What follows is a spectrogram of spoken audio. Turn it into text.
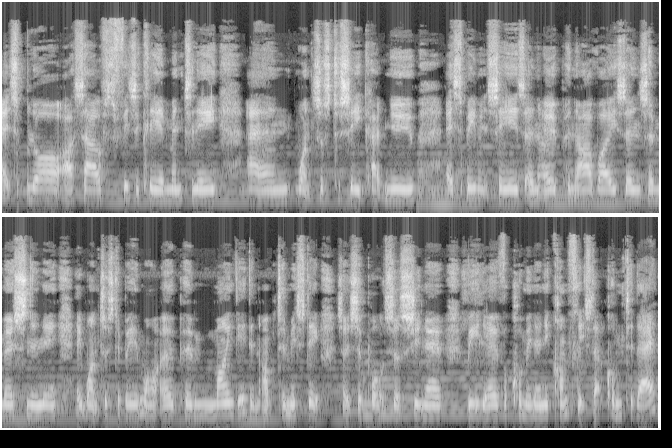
explore ourselves physically and mentally and wants us to seek out new experiences and open our horizons emotionally. It wants us to be more open minded and optimistic. So it supports us, you know, really overcoming any conflicts that come today.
